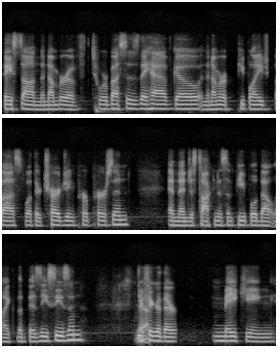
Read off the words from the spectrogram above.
based on the number of tour buses they have go and the number of people on each bus, what they're charging per person, and then just talking to some people about like the busy season. We Yeah. figured they're making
